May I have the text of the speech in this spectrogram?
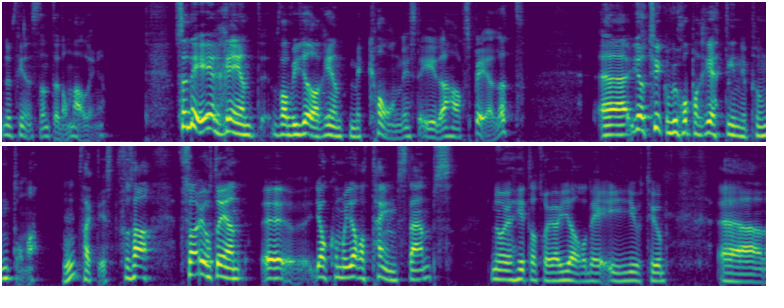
nu finns det inte de här längre. Så det är rent vad vi gör rent mekaniskt i det här spelet. Eh, jag tycker vi hoppar rätt in i punkterna. Faktiskt. För så, här, så här, återigen, eh, jag kommer göra timestamps. Nu har jag hittat hur jag gör det i YouTube. Eh,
